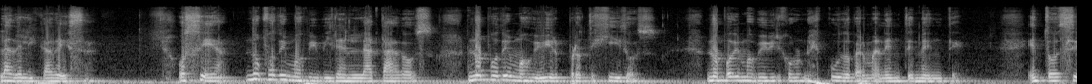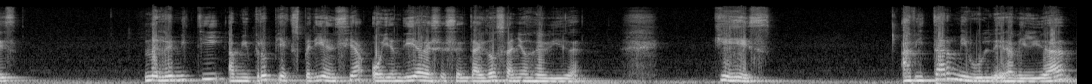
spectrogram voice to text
la delicadeza. O sea, no podemos vivir enlatados, no podemos vivir protegidos, no podemos vivir con un escudo permanentemente. Entonces, me remití a mi propia experiencia, hoy en día de 62 años de vida, que es habitar mi vulnerabilidad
